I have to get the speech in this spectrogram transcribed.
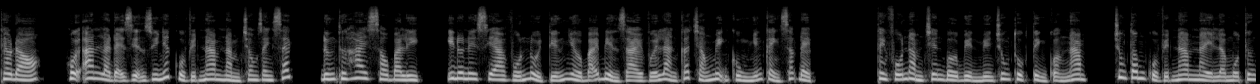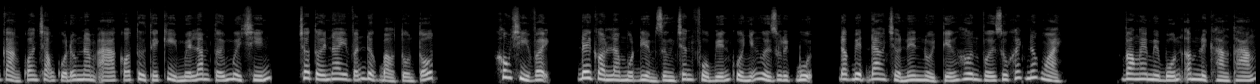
Theo đó, Hội An là đại diện duy nhất của Việt Nam nằm trong danh sách, đứng thứ hai sau Bali, Indonesia vốn nổi tiếng nhờ bãi biển dài với làn cát trắng mịn cùng những cảnh sắc đẹp. Thành phố nằm trên bờ biển miền Trung thuộc tỉnh Quảng Nam, trung tâm của Việt Nam này là một thương cảng quan trọng của Đông Nam Á có từ thế kỷ 15 tới 19, cho tới nay vẫn được bảo tồn tốt. Không chỉ vậy, đây còn là một điểm dừng chân phổ biến của những người du lịch bụi, đặc biệt đang trở nên nổi tiếng hơn với du khách nước ngoài. Vào ngày 14 âm lịch hàng tháng,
